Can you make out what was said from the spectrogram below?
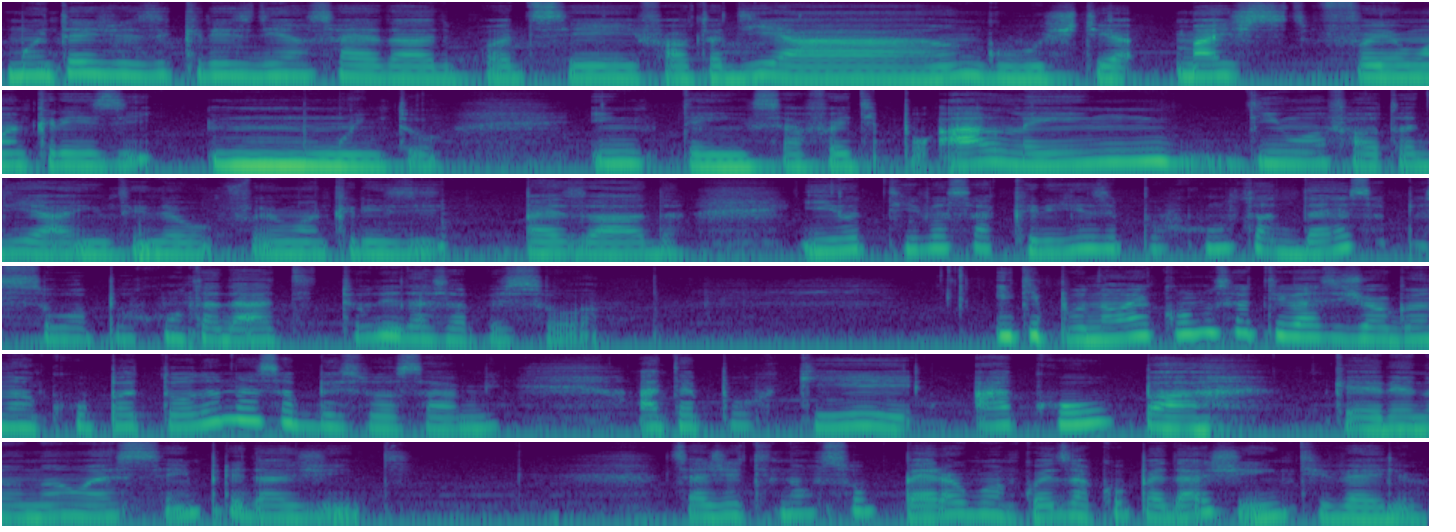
Muitas vezes crise de ansiedade pode ser falta de ar, angústia, mas foi uma crise muito intensa, foi tipo além de uma falta de ar, entendeu? Foi uma crise pesada. E eu tive essa crise por conta dessa pessoa, por conta da atitude dessa pessoa. E, tipo, não é como se eu estivesse jogando a culpa toda nessa pessoa, sabe? Até porque a culpa, querendo ou não, é sempre da gente. Se a gente não supera alguma coisa, a culpa é da gente, velho.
